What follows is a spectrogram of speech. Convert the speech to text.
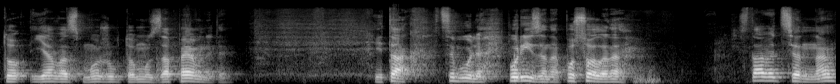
то я вас можу в тому запевнити. І так, цибуля порізана, посолена, ставиться на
